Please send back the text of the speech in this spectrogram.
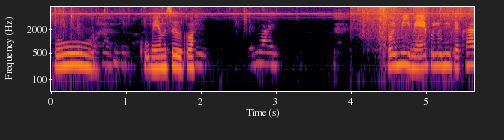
โอ้คูแม่มาเซอร์ก่อนเป็นไรโอ้ยมีแม่เพิ่นรู้มีแต่ไข่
